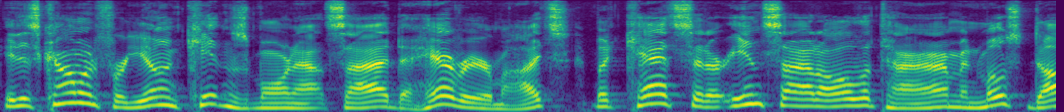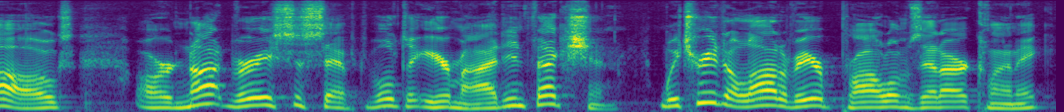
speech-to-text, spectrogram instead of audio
It is common for young kittens born outside to have ear mites, but cats that are inside all the time and most dogs are not very susceptible to ear mite infection. We treat a lot of ear problems at our clinic,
